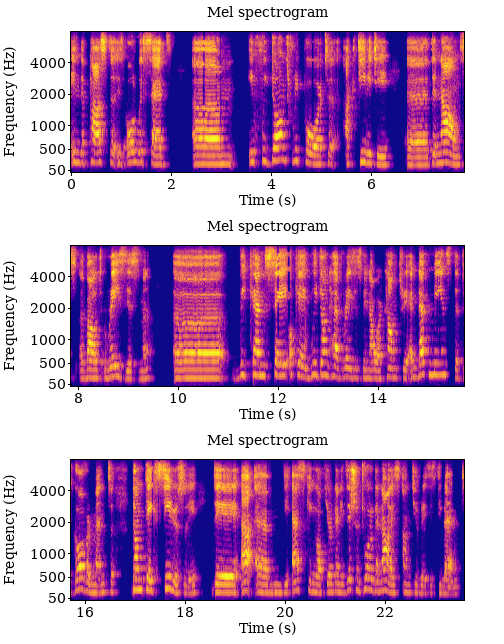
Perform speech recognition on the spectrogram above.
in the past is always said um, if we don't report activity uh, denounce about racism, uh, we can say, okay, we don't have racism in our country. And that means that the government don't take seriously the, uh, um, the asking of the organization to organize anti-racist event.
